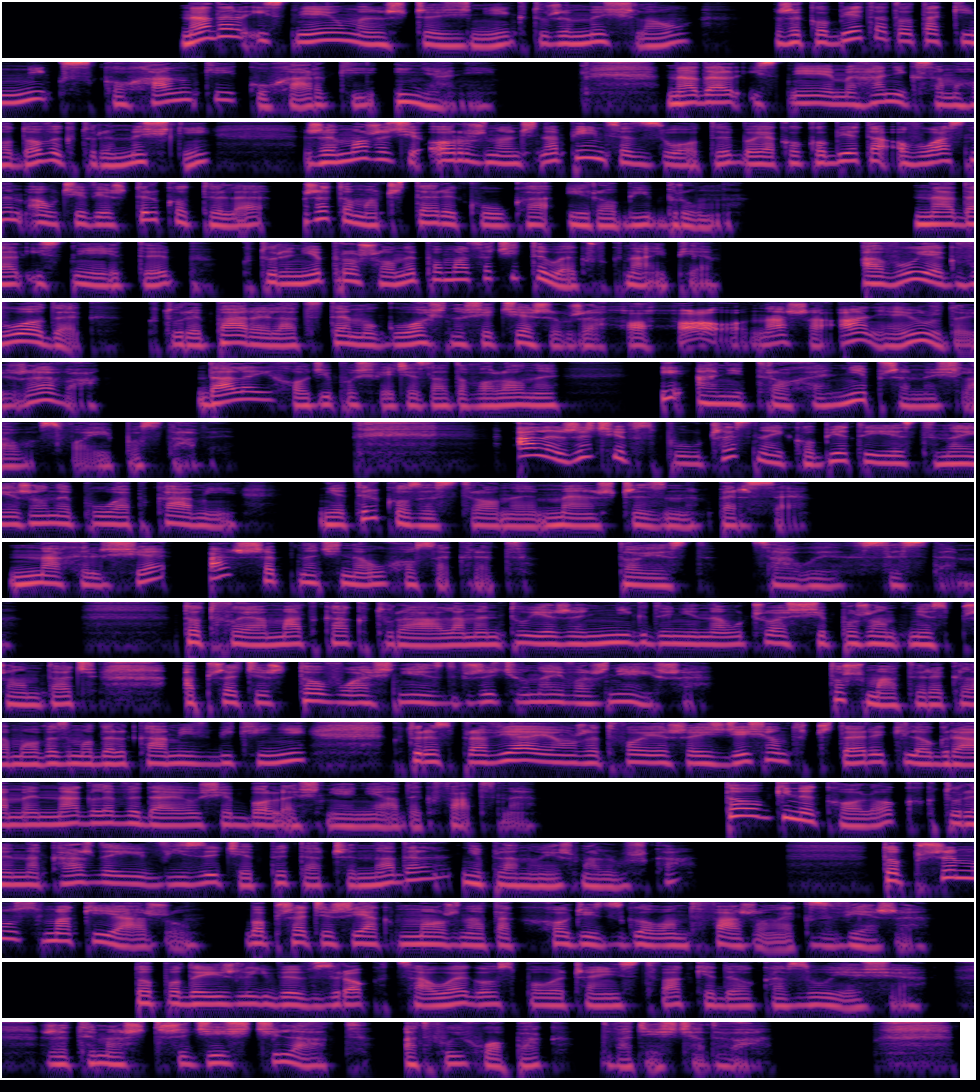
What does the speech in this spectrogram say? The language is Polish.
Nadal istnieją mężczyźni, którzy myślą, że kobieta to taki miks kochanki, kucharki i niani. Nadal istnieje mechanik samochodowy, który myśli, że może cię orżnąć na 500 zł, bo jako kobieta o własnym aucie wiesz tylko tyle, że to ma cztery kółka i robi brum. Nadal istnieje typ, który nieproszony pomaca ci tyłek w knajpie. A wujek Włodek, który parę lat temu głośno się cieszył, że ho, ho, nasza Ania już dojrzewa, dalej chodzi po świecie zadowolony i ani trochę nie przemyślał swojej postawy. Ale życie współczesnej kobiety jest najeżone pułapkami, nie tylko ze strony mężczyzn per se. Nachyl się, a szepnę ci na ucho sekret. To jest cały system. To twoja matka, która lamentuje, że nigdy nie nauczyłaś się porządnie sprzątać, a przecież to właśnie jest w życiu najważniejsze. To szmaty reklamowe z modelkami w bikini, które sprawiają, że twoje 64 kg nagle wydają się boleśnie nieadekwatne. To ginekolog, który na każdej wizycie pyta, czy nadal nie planujesz maluszka? To przymus makijażu, bo przecież jak można tak chodzić z gołą twarzą jak zwierzę? To podejrzliwy wzrok całego społeczeństwa, kiedy okazuje się, że ty masz 30 lat, a twój chłopak 22.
